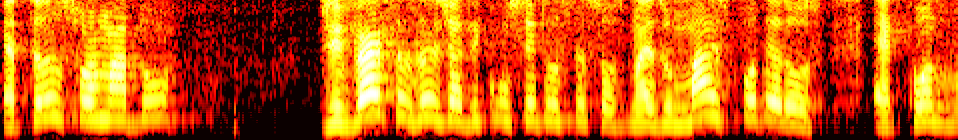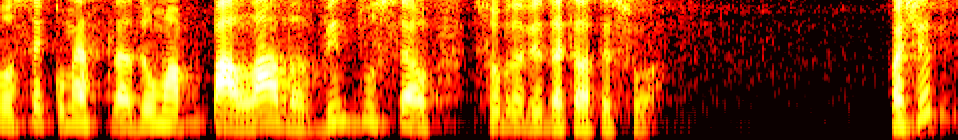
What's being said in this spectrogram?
É transformador. Diversas vezes já dei conselho pelas pessoas, mas o mais poderoso é quando você começa a trazer uma palavra vindo do céu sobre a vida daquela pessoa. Faz sentido?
